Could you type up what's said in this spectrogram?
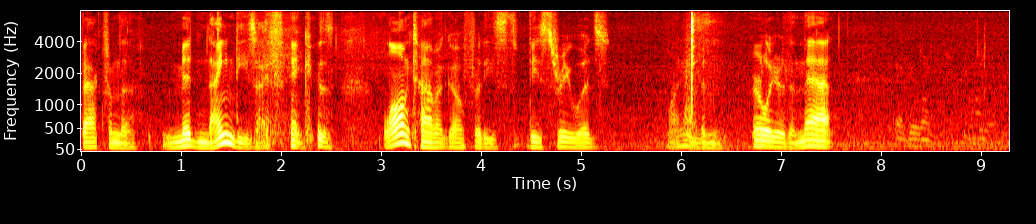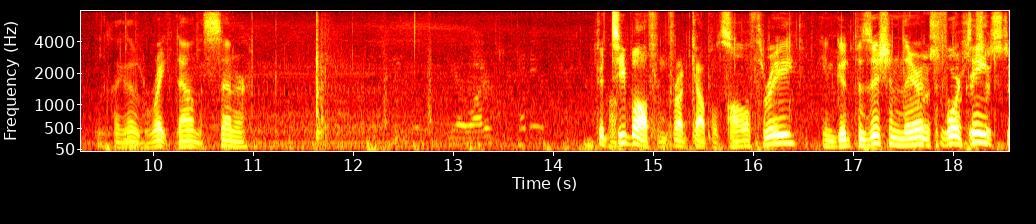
back from the mid 90s, I think. It was a long time ago for these these three woods. Might have been earlier than that. Looks like that was right down the center. Good tee ball from Fred Couples. All three in good position there at the 14th.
